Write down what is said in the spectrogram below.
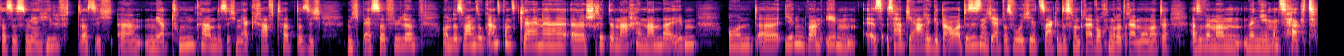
dass es mir hilft, dass ich ähm, mehr tun kann, dass ich mehr Kraft habe, dass ich mich besser fühle. Und das waren so ganz, ganz kleine äh, Schritte nacheinander eben. Und äh, irgendwann eben, es, es hat Jahre gedauert. Das ist nicht etwas, wo ich jetzt sage, das waren drei Wochen oder drei Monate. Also wenn man, wenn jemand sagt,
